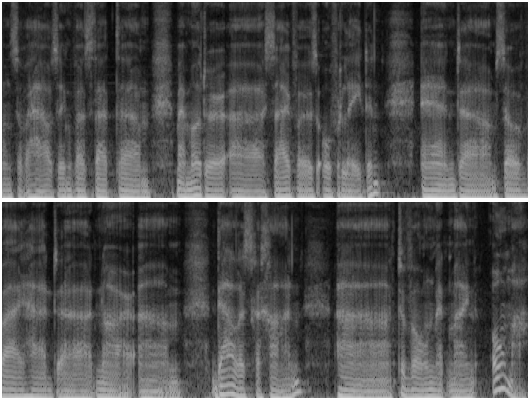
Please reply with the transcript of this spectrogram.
onze verhuizing was dat um, mijn moeder, uh, zij was overleden. En um, so wij hadden naar um, Dallas gegaan te wonen met mijn oma.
